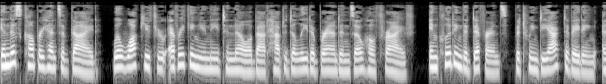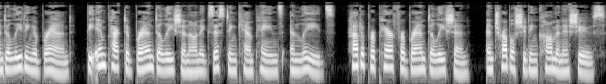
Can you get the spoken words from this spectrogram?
In this comprehensive guide, we'll walk you through everything you need to know about how to delete a brand in Zoho Thrive, including the difference between deactivating and deleting a brand, the impact of brand deletion on existing campaigns and leads, how to prepare for brand deletion, and troubleshooting common issues.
